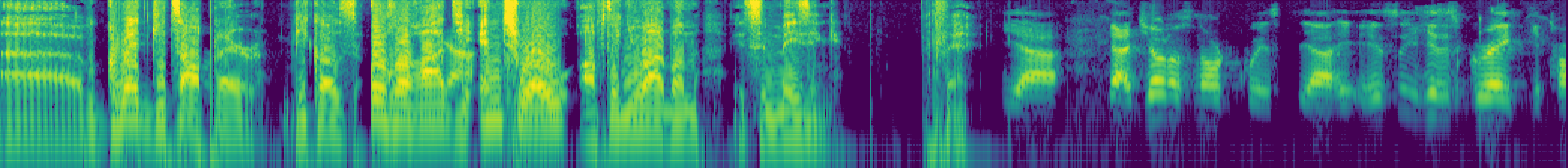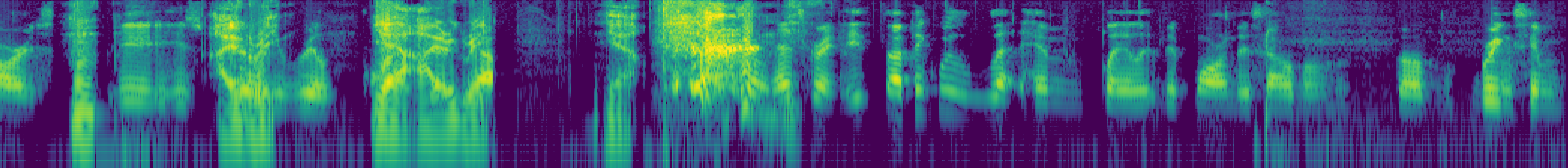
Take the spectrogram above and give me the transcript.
Uh, great guitar player because Aurora, yeah. the intro of the new album, it's amazing. yeah. Yeah, Jonas Nordquist. Yeah, he's he's a great guitarist. Mm. He, he's I really, agree. Really yeah, I agree. Yeah. Yeah. That's great. I think we'll let him play a little bit more on this album. So brings him,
